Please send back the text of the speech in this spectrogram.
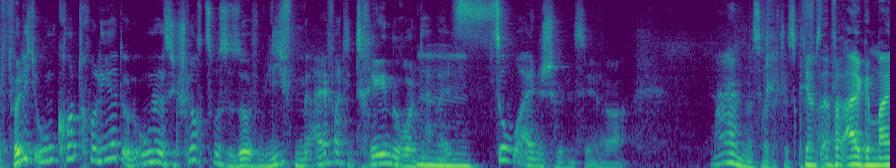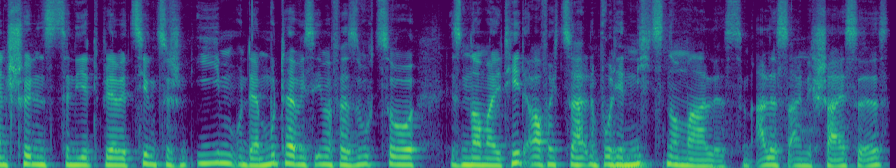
völlig unkontrolliert und ohne dass ich schluchzen musste, so liefen mir einfach die Tränen runter, weil es so eine schöne Szene war. Mann, was habe ich das Die haben es gefallen. einfach allgemein schön inszeniert, mit der Beziehung zwischen ihm und der Mutter, wie sie immer versucht, so diese Normalität aufrechtzuerhalten, obwohl hier nichts normal ist und alles eigentlich scheiße ist.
